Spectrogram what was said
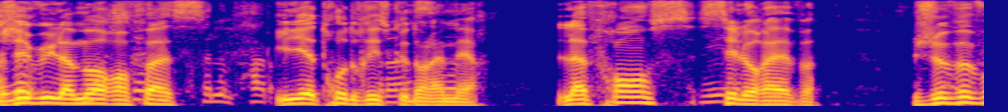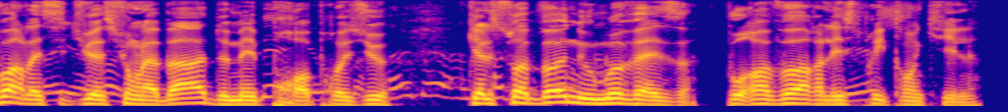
J'ai vu la mort en face. Il y a trop de risques dans la mer. La France, c'est le rêve. Je veux voir la situation là-bas de mes propres yeux, qu'elle soit bonne ou mauvaise, pour avoir l'esprit tranquille.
